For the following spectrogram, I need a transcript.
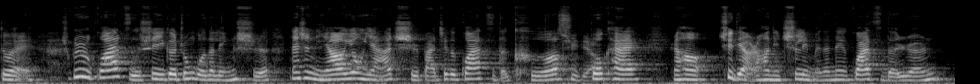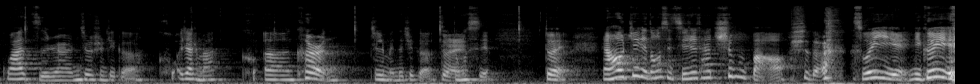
对，就是瓜子是一个中国的零食，但是你要用牙齿把这个瓜子的壳剥开，然后去掉，然后你吃里面的那个瓜子的仁，瓜子仁就是这个叫什么？呃，kern 这里面的这个东西。对，然后这个东西其实它吃不饱，是的，所以你可以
